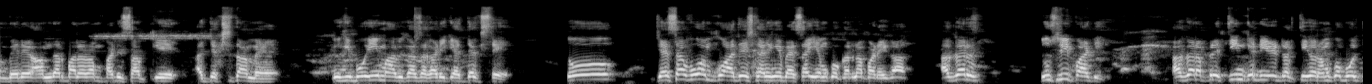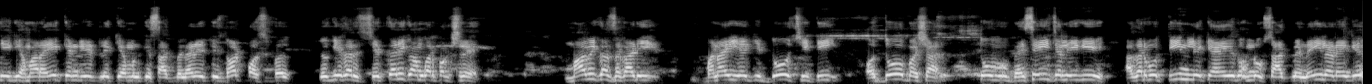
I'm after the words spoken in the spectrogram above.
मेरे आमदार बालाराम पाटिल साहब की अध्यक्षता में है क्योंकि वो ही महाविकास आघाड़ी के अध्यक्ष थे। तो जैसा वो हमको आदेश करेंगे वैसा ही हमको करना पड़ेगा। अगर दूसरी पार्टी अगर अपने तीन कैंडिडेट रखती है और हमको बोलती है कि हमारा एक कैंडिडेट लेके हम उनके साथ में लड़े इट इज़ नॉट पॉसिबल क्योंकि अगर शेतकारी कामगार पक्ष ने महाविकास आघाड़ी बनाई है कि दो सीटी और दो मशाल तो वो वैसे ही चलेगी। अगर वो तीन लेके आएँगे तो हम लोग साथ में नहीं लड़ेंगे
